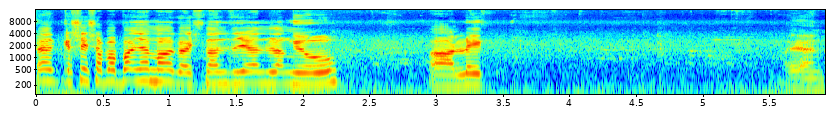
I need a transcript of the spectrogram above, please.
Yan, kasi sa baba niyan mga guys, nandiyan lang yung ah, lake. Ayan.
